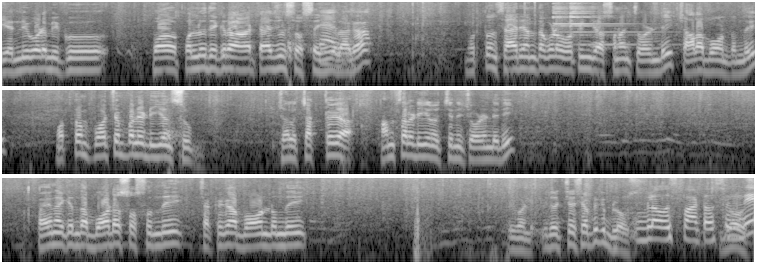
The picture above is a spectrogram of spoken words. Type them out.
ఇవన్నీ కూడా మీకు పళ్ళు దగ్గర ట్యాజుల్స్ వస్తాయి ఇలాగా. మొత్తం శారీ అంతా కూడా ఓపెన్ చేస్తున్నాను చూడండి చాలా బాగుంటుంది. మొత్తం పోచంపల్లి డిజైన్స్. చాలా చక్కగా హంసల డిజైన్ వచ్చింది చూడండి ఇది. పైన కింద బోర్డర్స్ వస్తుంది చక్కగా బాగుంటుంది. ఇదిగోండి ఇది వచ్చేసప్పటికి బ్లౌజ్ బ్లౌజ్ పార్ట్ వస్తుంది.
